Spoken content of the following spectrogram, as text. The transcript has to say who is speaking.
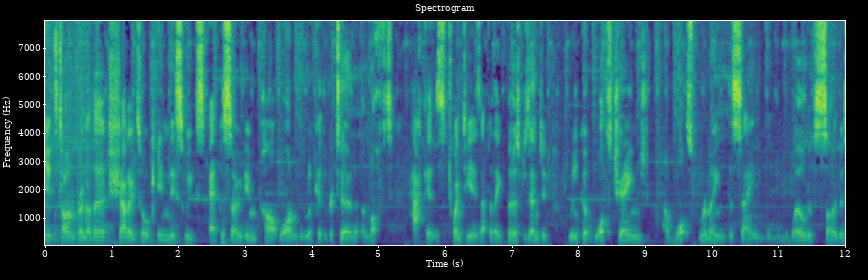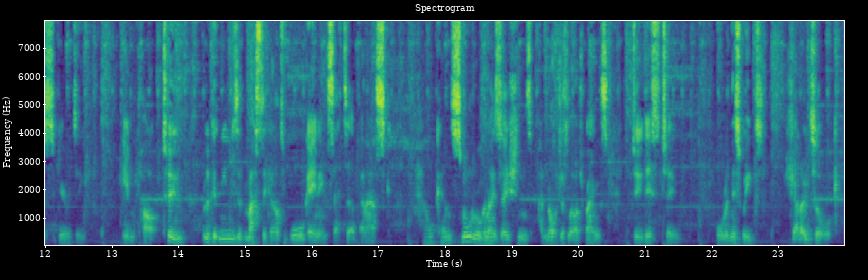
Speaker 1: It's time for another Shadow Talk. In this week's episode, in part one, we'll look at the return of the L0pht hackers 20 years after they first presented. We look at what's changed and what's remained the same in the world of cybersecurity. In part two, we look at news of MasterCard's wargaming setup and ask how can smaller organisations and not just large banks do this too? All in this week's Shadow Talk.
